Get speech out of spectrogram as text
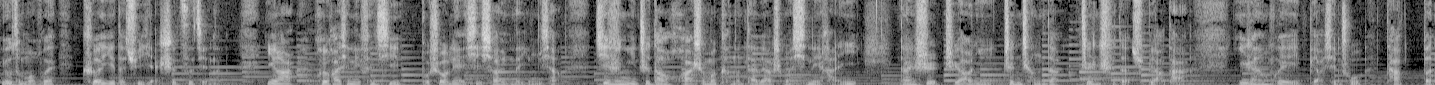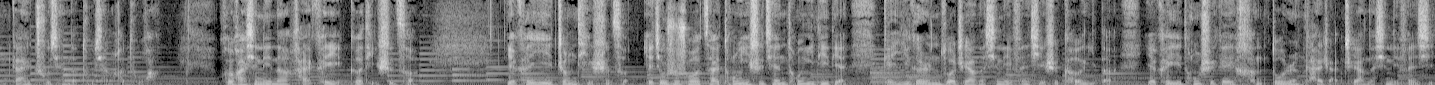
又怎么会刻意的去掩饰自己呢？因而，绘画心理分析不受练习效应的影响。即使你知道画什么可能代表什么心理含义，但是只要你真诚的、真实的去表达，依然会表现出它本该出现的图像和图画。绘画心理呢，还可以个体实测。也可以整体实测，也就是说，在同一时间、同一地点，给一个人做这样的心理分析是可以的，也可以同时给很多人开展这样的心理分析，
